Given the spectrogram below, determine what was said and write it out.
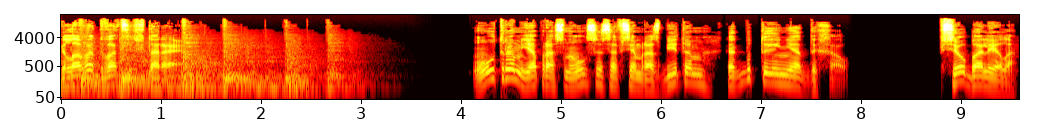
Глава 22. Утром я проснулся совсем разбитым, как будто и не отдыхал. Все болело.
